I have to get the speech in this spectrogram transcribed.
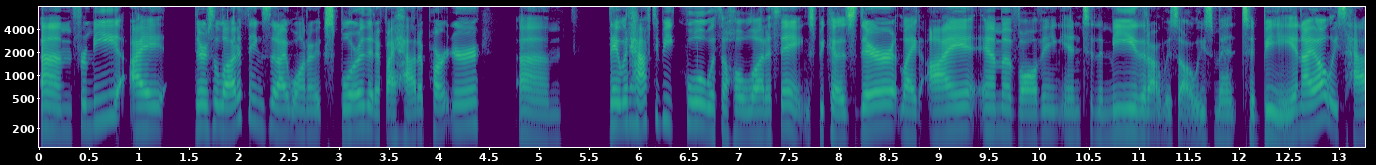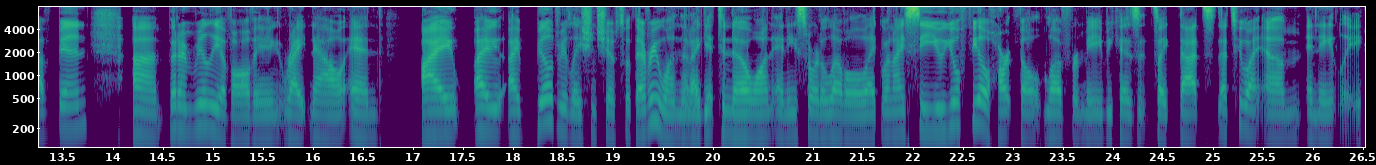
um, for me, I there's a lot of things that I want to explore. That if I had a partner, um, they would have to be cool with a whole lot of things because they're like I am evolving into the me that I was always meant to be, and I always have been, um, but I'm really evolving right now, and. I, I I build relationships with everyone that I get to know on any sort of level. Like when I see you, you'll feel heartfelt love for me because it's like that's that's who I am innately.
